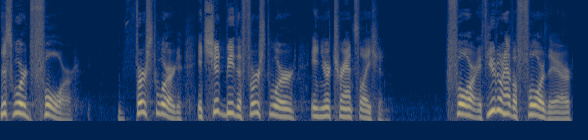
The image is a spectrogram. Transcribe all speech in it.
This word for, first word, it should be the first word in your translation. For. If you don't have a for there,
